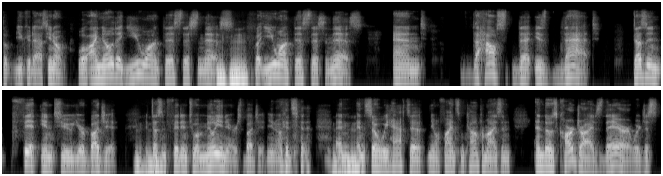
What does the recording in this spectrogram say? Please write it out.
the, you could ask, you know, well, I know that you want this, this, and this, mm-hmm. but you want this, this, and this. And the house that is that doesn't fit into your budget mm-hmm. it doesn't fit into a millionaire's budget you know it's mm-hmm. and and so we have to you know find some compromise and and those car drives there were just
